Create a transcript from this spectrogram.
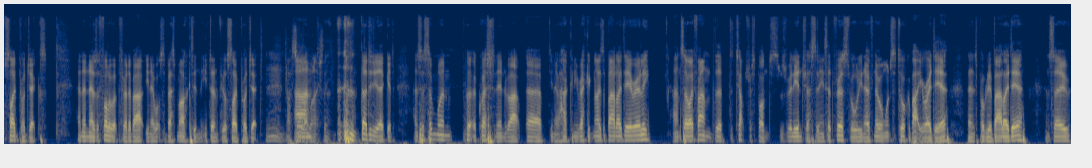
side projects, and then there's a follow-up thread about you know what's the best marketing that you've done for your side project. Mm, I saw And- that one actually. oh, did you? Yeah, good. And so someone put a question in about, uh, you know, how can you recognise a bad idea early? And so I found the, the chap's response was really interesting. He said, first of all, you know, if no one wants to talk about your idea, then it's probably a bad idea. And so,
